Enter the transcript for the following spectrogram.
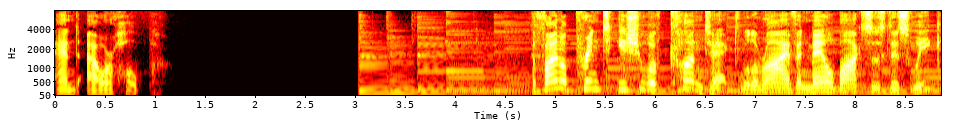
and our hope. The final print issue of ConnTact will arrive in mailboxes this week,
